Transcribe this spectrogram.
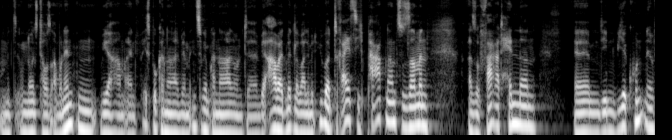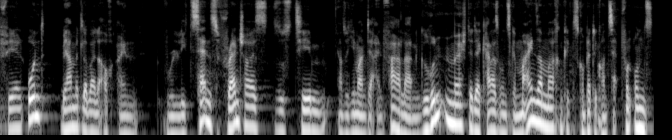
mit 90.000 Abonnenten. Wir haben einen Facebook-Kanal, wir haben einen Instagram-Kanal und äh, wir arbeiten mittlerweile mit über 30 Partnern zusammen also Fahrradhändlern, ähm, denen wir Kunden empfehlen. Und wir haben mittlerweile auch ein Lizenz-Franchise-System, also jemand, der einen Fahrradladen gründen möchte, der kann das mit uns gemeinsam machen, kriegt das komplette Konzept von uns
